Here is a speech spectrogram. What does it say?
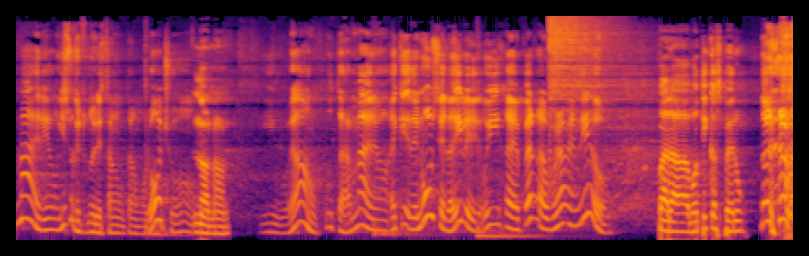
madre, y eso que tú no eres tan, tan morocho. No, no. Y weón, puta madre, hay que denúnciala, dile, oye hija de perra, me la has vendido. Para Boticas Perú. No, no, no.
